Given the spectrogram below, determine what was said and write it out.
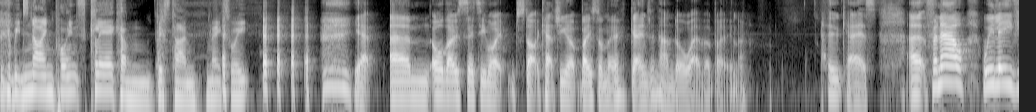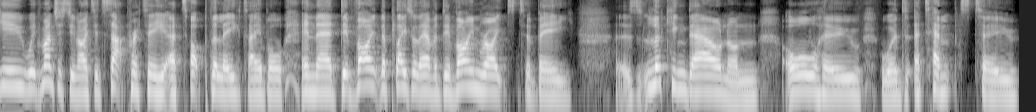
we could be nine points clear come this time next week. yeah. Um, although City might start catching up based on their games in hand or whatever, but you know. Who cares? Uh, for now, we leave you with Manchester United sat pretty atop the league table in their divine, the place where they have a divine right to be, looking down on all who would attempt to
